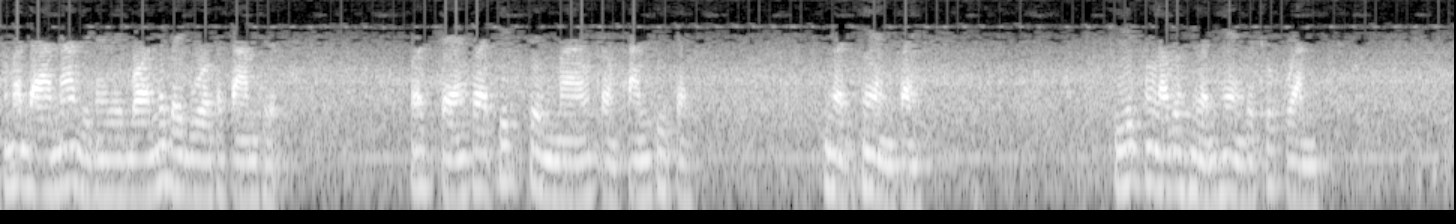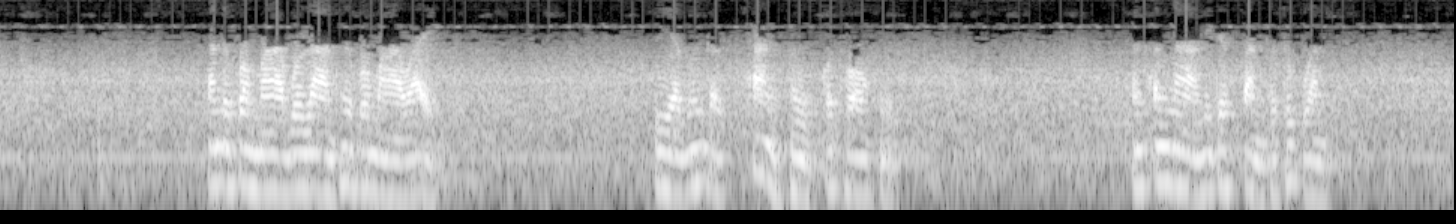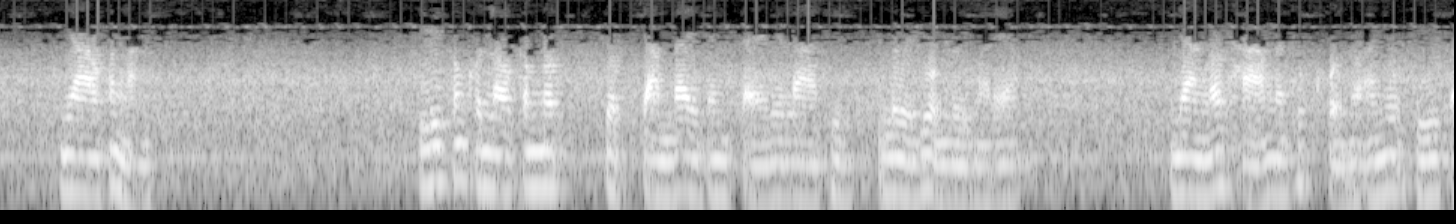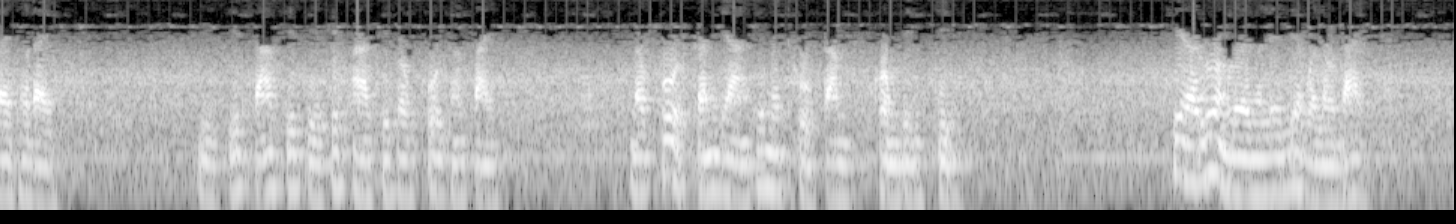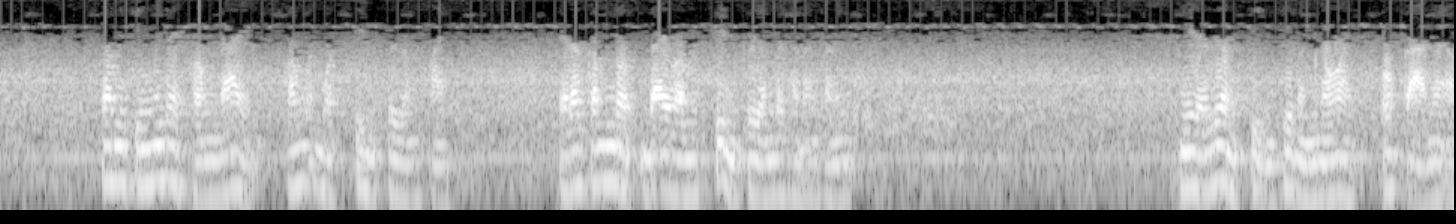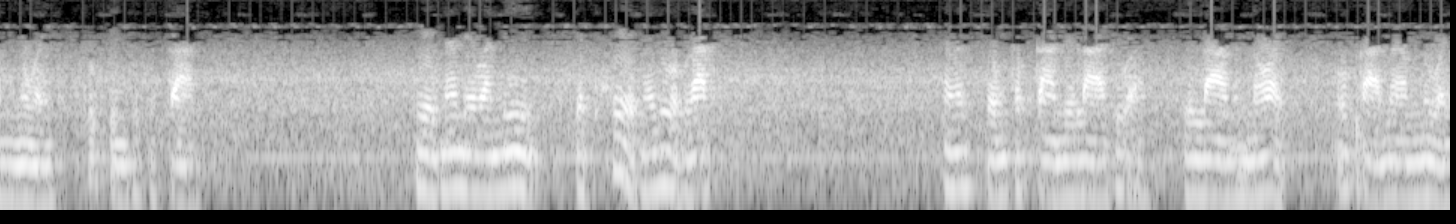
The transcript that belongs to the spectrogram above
ธรรมดาน้ำอยู่ในใบบอนไม่ใบบัวก็ตามเถอะเพราะแสงพระอาทิตย์ขึ้นมาสำคัญที่จะ เหือดแห้งไปชีวิตของเราก็เหือดแห้งไปทุกวันท่านก็มาโบราณเพื่อก็มาไว้เสียเหมือนกับช่างหูก็ทองหูทั้งข้างหน้านี่จะสั่นไปทุกวัน ยาวข้างหลังชีวิตของคนเรากำหนดจดจำได้ตั้งแต่เวลาที่ เลยร่วมเลยมาแล้ว อย่างเราถามกันทุกคนว่าอายุชีวิตไปเท่าใดสี่สิบสามสิบสี่สิบห้าสิบเราพูดกันไป เราพูดกันอย่างที่ไม่ถูกตามความเป็นจริงที่เราล่วงเลยมันเลยเรียกว่าเราได้ความจริงไม่ได้ของได้เพราะมันหมดสิ้นเปลืองไป แต่เรากำหนดได้ว่ามันสิ้นเปลืองไปเท่านั้นเท่านี้ มีแต่เรื่องสิ่งที่มันน้อย โอกาสมันอำนวย ทุกสิ่งทุกประการเหตุนั้นในวันนี้จะเทศในรวบรัดให้มันสมกับการเวลาที่ว่าเวลามันน้อย โอกาสมันอำนวย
